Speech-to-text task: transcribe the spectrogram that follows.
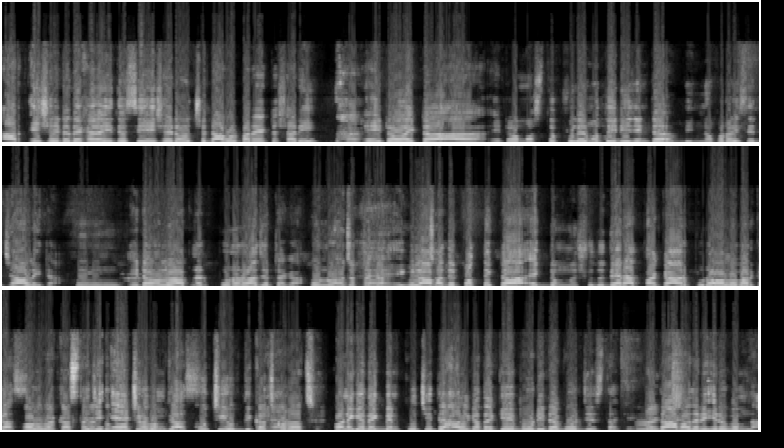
আর এই শাড়িটা দেখা যাইতেছি এই শাড়িটা হচ্ছে ডাবল পাড়ের একটা শাড়ি। হ্যাঁ। এটাও একটা এটাও মস্তক ফুলের মতো এই ডিজাইনটা ভিন্ন করা হয়েছে জাল এটা। এটা হলো আপনার পনেরো হাজার টাকা। পনেরো হাজার টাকা। হ্যাঁ এগুলো আমাদের প্রত্যেকটা একদম শুধু দেড় হাত ফাঁকা আর পুরো অল ওভার কাজ। অল ওভার কাজ থাকবে এই যে একদম এক কুচি রকম অবধি- কাজ। কুচি অবধি কাজ হ্যাঁ। করা আছে। অনেকে দেখবেন কুচিতে হালকা থাকে বডিটা গর্জিয়াস থাকে। কিন্তু আমাদের এরকম না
